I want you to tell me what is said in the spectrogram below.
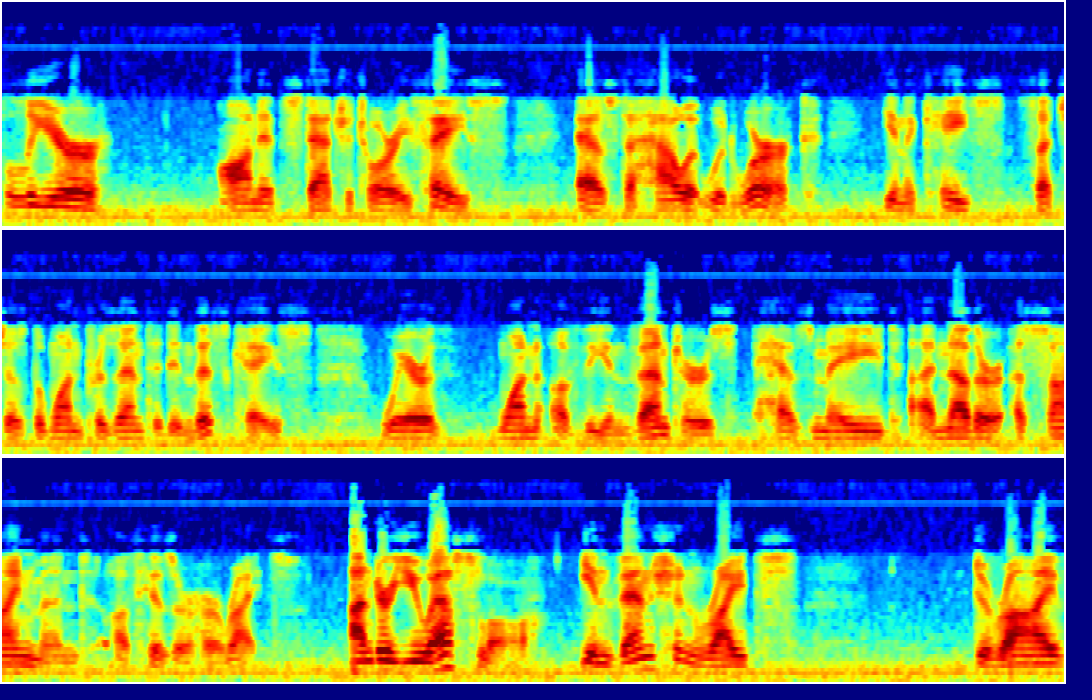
clear on its statutory face as to how it would work in a case such as the one presented in this case, where one of the inventors has made another assignment of his or her rights. Under U.S. law, invention rights derive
